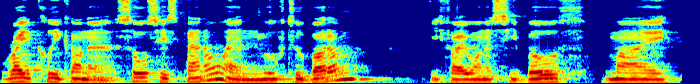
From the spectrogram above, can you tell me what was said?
right click on a sources panel and move to bottom. If I want to see both my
